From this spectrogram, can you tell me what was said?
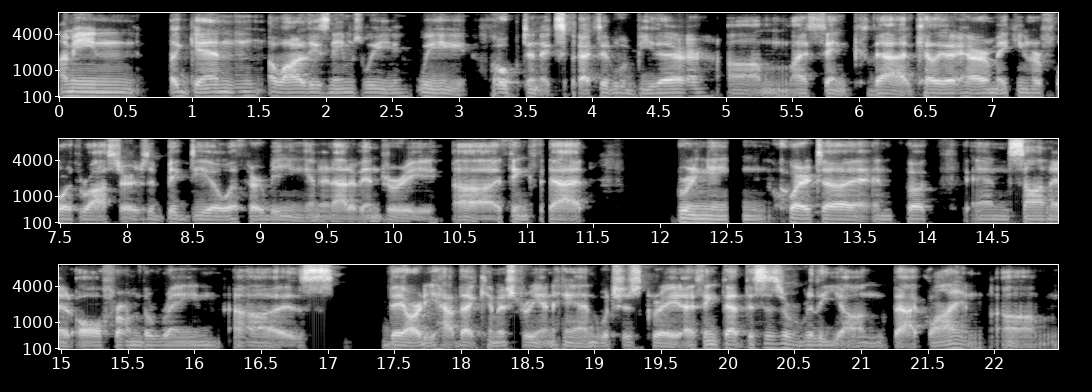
I mean, again, a lot of these names we we hoped and expected would be there. Um, I think that Kelly O'Hara making her fourth roster is a big deal with her being in and out of injury. Uh, I think that bringing Huerta and Cook and Sonnett all from the Reign uh, is they already have that chemistry in hand, which is great. I think that this is a really young back line, um,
